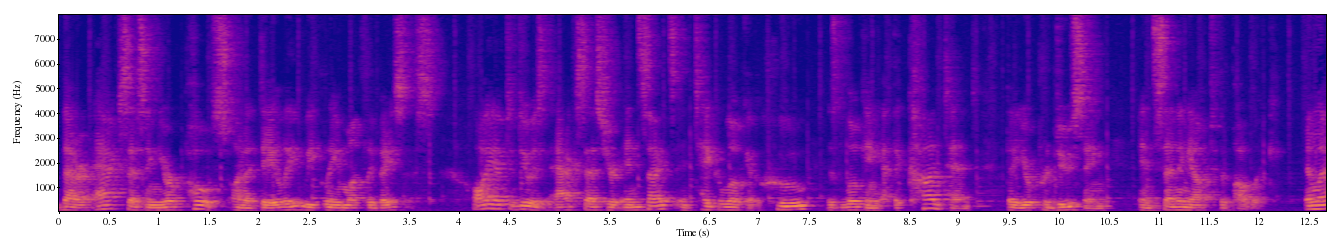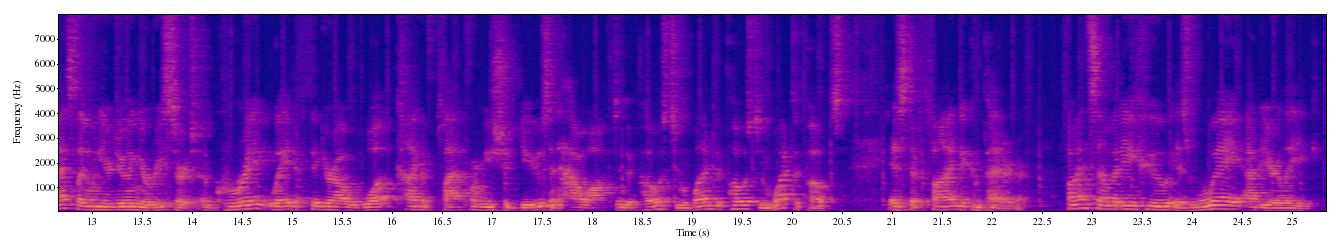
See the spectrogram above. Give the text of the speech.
that are accessing your posts on a daily, weekly, and monthly basis. All you have to do is access your insights and take a look at who is looking at the content that you're producing and sending out to the public. And lastly, when you're doing your research, a great way to figure out what kind of platform you should use and how often to post and when to post and what to post is to find a competitor. Find somebody who is way out of your league,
